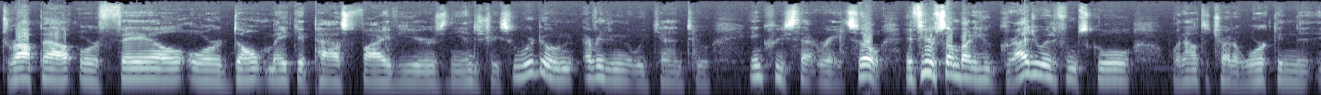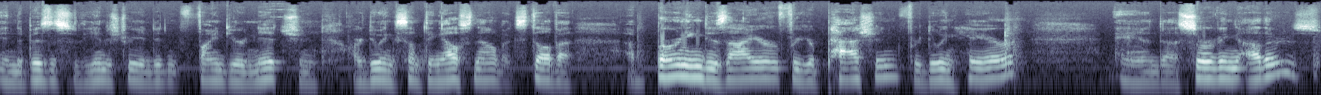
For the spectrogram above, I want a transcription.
drop out or fail or don't make it past five years in the industry. So we're doing everything that we can to increase that rate. So if you're somebody who graduated from school, went out to try to work in the, in the business of the industry and didn't find your niche and are doing something else now, but still have a, a burning desire for your passion for doing hair and uh, serving others,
